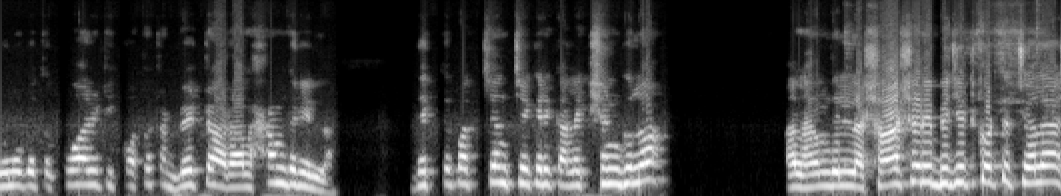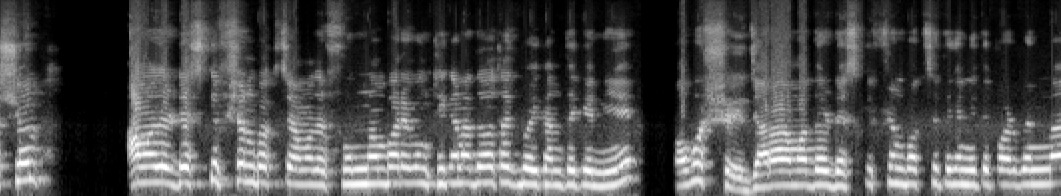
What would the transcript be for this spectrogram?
গুণগত কোয়ালিটি কতটা বেটার আলহামদুলিল্লাহ। দেখতে পাচ্ছেন চেকের কালেকশনগুলো আলহামদুলিল্লাহ, সরাসরি ভিজিট করতে চলে আসুন। আমাদের ডেসক্রিপশন বক্সে আমাদের ফোন নাম্বার এবং ঠিকানা দেওয়া থাকবে এখান থেকে নিয়ে। অবশ্যই, যারা আমাদের ডেসক্রিপশন বক্সে থেকে নিতে পারবেন না,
